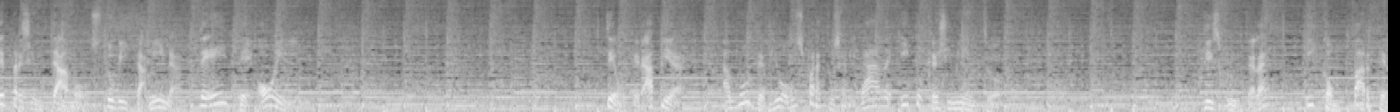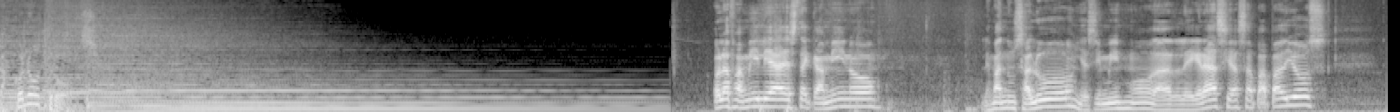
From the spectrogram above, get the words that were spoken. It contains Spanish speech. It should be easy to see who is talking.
Speaker 1: te presentamos tu vitamina T de hoy. Teoterapia, amor de Dios para tu sanidad y tu crecimiento. Disfrútala y compártela con otros.
Speaker 2: Hola familia, este camino. Les mando un saludo y asimismo darle gracias a Papá Dios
